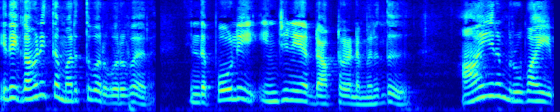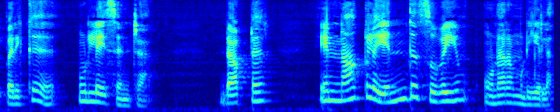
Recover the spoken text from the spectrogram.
இதை கவனித்த மருத்துவர் ஒருவர் இந்த போலி இன்ஜினியர் டாக்டரிடமிருந்து ஆயிரம் ரூபாயை பறிக்க உள்ளே சென்றார். டாக்டர் என் நாக்கில் எந்த சுவையும் உணர முடியல.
